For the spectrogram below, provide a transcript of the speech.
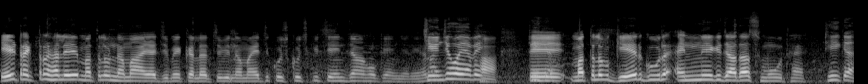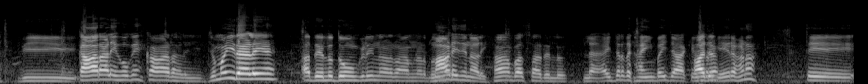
ਇਹ ਟਰੈਕਟਰ ਹਲੇ ਮਤਲਬ ਨਵਾਂ ਆਇਆ ਜਿਵੇਂ ਕਲਰ ਚ ਵੀ ਨਵਾਂ ਇਹ ਚ ਕੁਝ ਕੁਝ ਕੀ ਚੇਂਜਾਂ ਹੋ ਕੇ ਆਈਆਂ ਨੇ। ਚੇਂਜ ਹੋਇਆ ਵੇ। ਹਾਂ ਤੇ ਮਤਲਬ ਗੇਅਰ ਗੂਰ ਇੰਨੇ ਕਿ ਜ਼ਿਆਦਾ ਸਮੂਥ ਹੈ ਠੀਕ ਹੈ। ਵੀ ਕਾਰ ਵਾਲੇ ਹੋ ਗਏ? ਕਾਰ ਵਾਲੀ ਜਮਾ ਹੀ ਰੈਲੇ ਆ ਆ ਦੇਖ ਲਓ ਦੋ ਉਂਗਲੀ ਨਾਲ ਆਰਾਮ ਨਾਲ ਮਾੜੇ ਦੇ ਨਾਲ ਹੀ। ਹਾਂ ਬਸ ਆ ਦੇਖ ਲਓ। ਲੈ ਇੱਧਰ ਦਿਖਾਈ ਬਾਈ ਜਾ ਕੇ। ਗੇਰ ਹਨਾ? ਤੇ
